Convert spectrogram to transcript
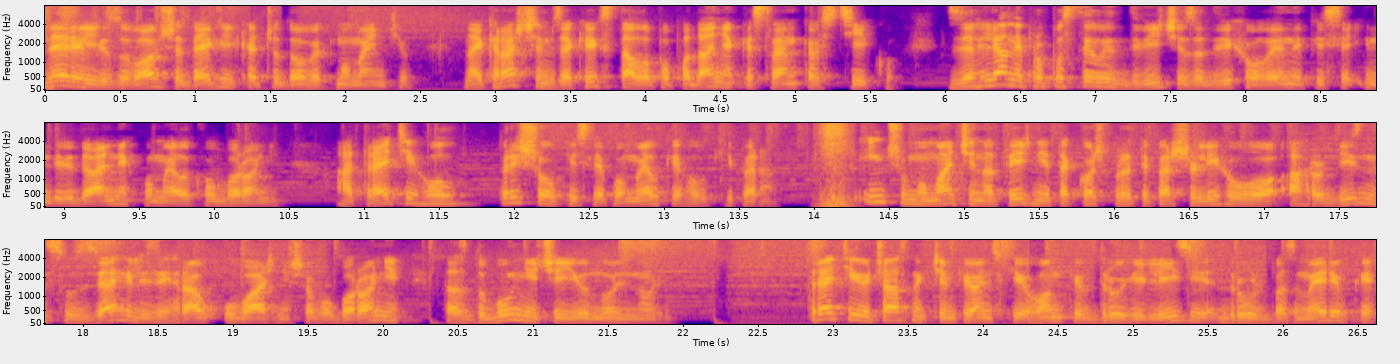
не реалізувавши декілька чудових моментів, найкращим з яких стало попадання Кисленка в стійку. Звягляни пропустили двічі за дві хвилини після індивідуальних помилок в обороні, а третій гол прийшов після помилки голкіпера. В іншому матчі на тижні також проти першолігового агробізнесу Звягель зіграв уважніше в обороні та здобув нічию 0-0. Третій учасник чемпіонської гонки в другій лізі, дружба з Мирівки,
